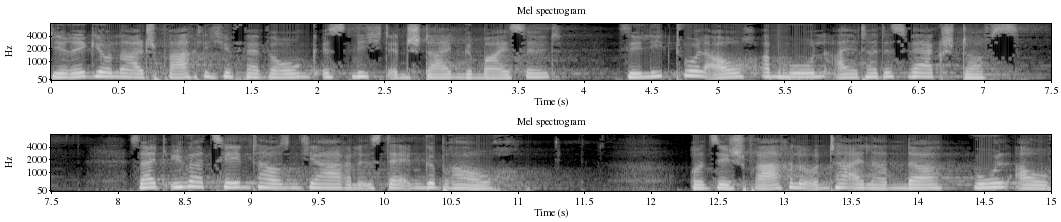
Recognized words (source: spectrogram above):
Die regionalsprachliche Verwirrung ist nicht in Stein gemeißelt, sie liegt wohl auch am hohen Alter des Werkstoffs. Seit über 10.000 Jahren ist er in Gebrauch. Und sie sprachen untereinander wohl auf,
